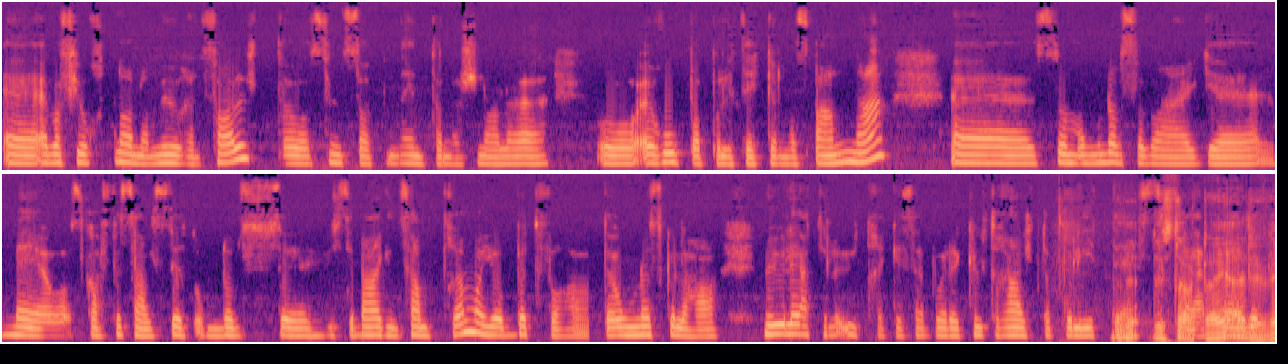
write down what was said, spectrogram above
Eh, jeg var 14 år når muren falt og syntes at den internasjonale og europapolitikken var spennende. Eh, som ungdom så var jeg eh, med å skaffe selvstyrt ungdomshus i Bergen sentrum, og jobbet for at ungdom skulle ha mulighet til å uttrykke seg både kulturelt og politisk. Du starta i RV,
